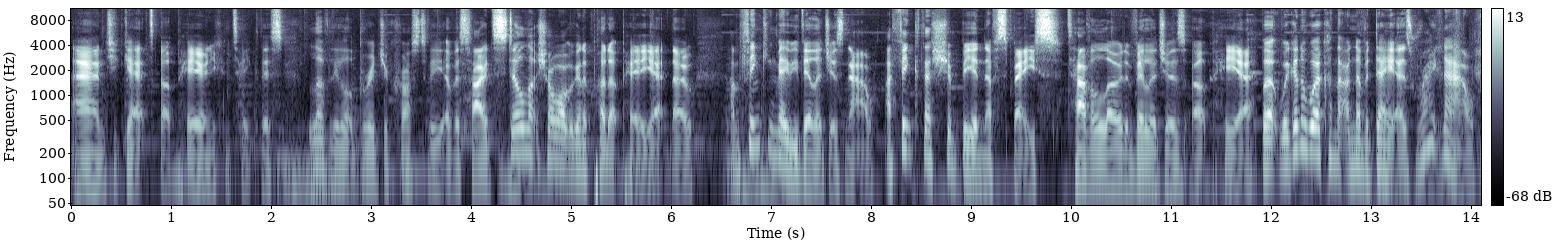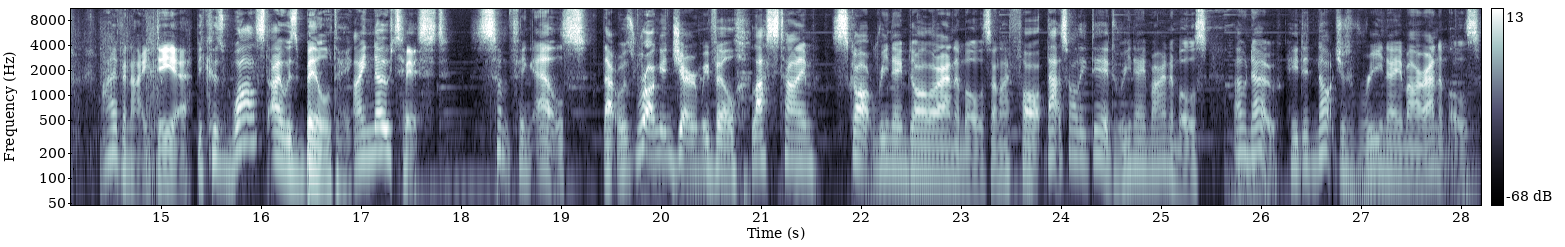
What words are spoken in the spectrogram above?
and you get up here and you can take this lovely little bridge across to the other side. Still not sure what we're going to put up here yet, though. I'm thinking maybe villagers now. I think there should be enough space to have a load of villagers up here. But we're going to work on that another day, as right now, I have an idea. Because whilst I was building, I noticed something else that was wrong in Jeremyville. Last time, Scott renamed all our animals, and I thought, that's all he did, rename our animals. Oh no, he did not just rename our animals.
